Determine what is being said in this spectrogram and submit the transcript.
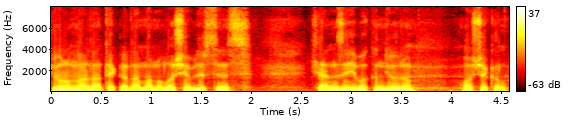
yorumlardan tekrardan bana ulaşabilirsiniz. Kendinize iyi bakın diyorum. Hoşçakalın.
